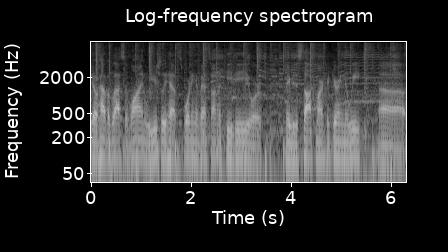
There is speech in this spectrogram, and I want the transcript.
you know, have a glass of wine. We usually have sporting events on the TV or maybe the stock market during the week. Uh,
